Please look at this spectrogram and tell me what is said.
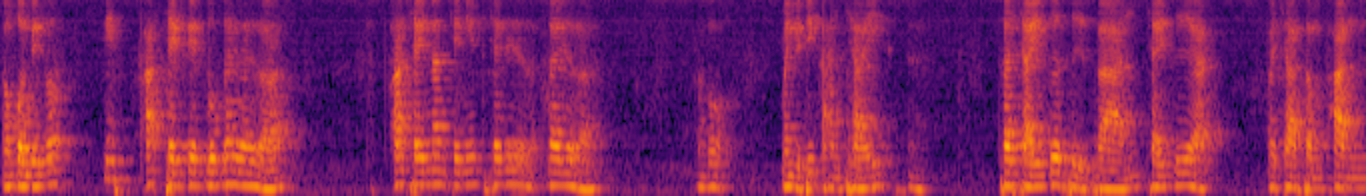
บางคนไปก็นี่พระใช้เฟซบุ๊กได้เลยเหรอพระใช้นั่นใช้นี้ใช้ได้ได้เลยเหรอมันก็มันอยู่ที่การใช้ถ้าใช้เพื่อสื่อสารใช้เพื่อประชาสัมพันธ์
